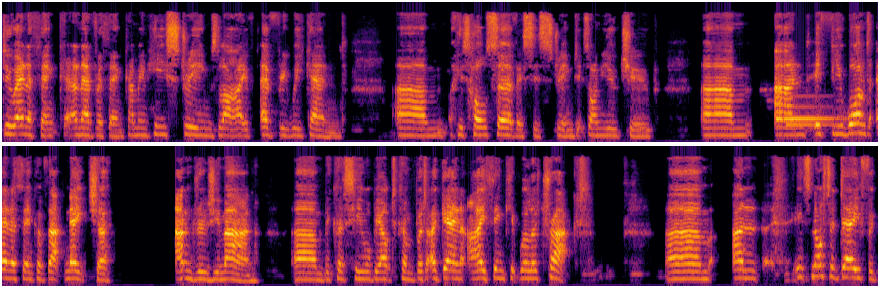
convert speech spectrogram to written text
do anything and everything. I mean, he streams live every weekend. Um, his whole service is streamed, it's on YouTube. Um, and if you want anything of that nature, Andrew's your man um, because he will be able to come. But again, I think it will attract. Um, and it's not a day for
